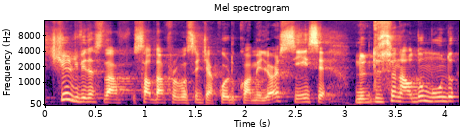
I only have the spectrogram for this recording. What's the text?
estilo de vida saudável para você de acordo com a melhor ciência nutricional do mundo,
